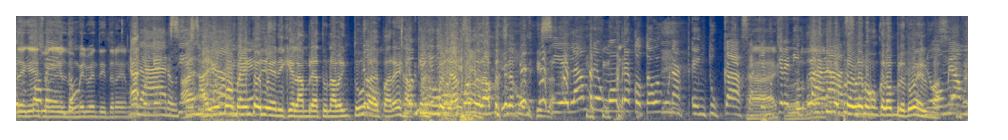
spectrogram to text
un en eso en el momento- 2023. ¿no? Ah, Claro, sí. hay, un hay un hambre- momento, Jenny, que el hambre hasta una aventura No, de pareja. lo que yo Pero digo ya es- cuando el hambre se agudiza. Si el hambre es un hombre acotado en una en tu casa, que Ah, no quiere eso ni verdad. tiene parar. problema con que el hombre duerma. No, mi amor,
